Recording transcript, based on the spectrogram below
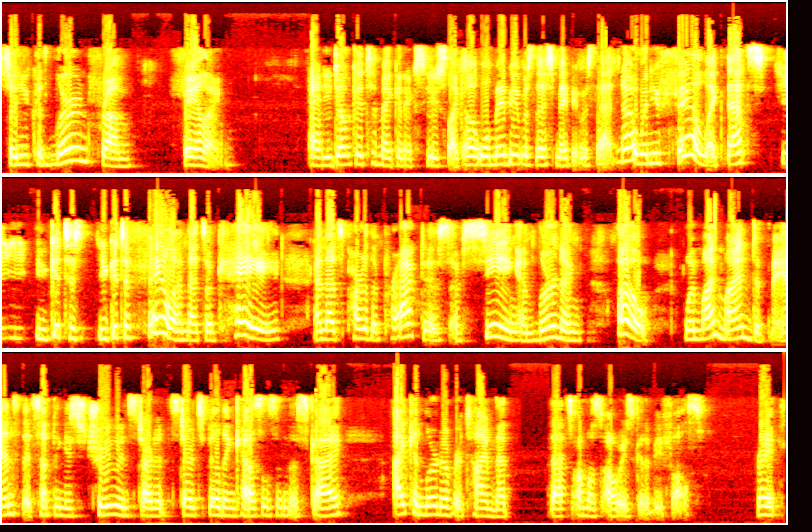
So you could learn from failing and you don't get to make an excuse like oh well maybe it was this maybe it was that. No when you fail like that's you, you, get to you get to fail and that's okay. And that's part of the practice of seeing and learning oh when my mind demands that something is true and started starts building castles in the sky i can learn over time that that's almost always going to be false. Right?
